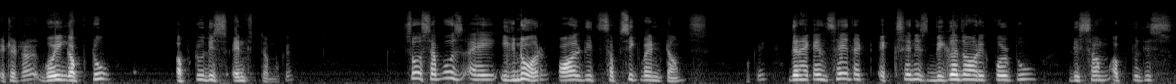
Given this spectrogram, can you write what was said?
etc going up to up to this nth term okay. So suppose I ignore all these subsequent terms okay then I can say that xn is bigger than or equal to the sum up to this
